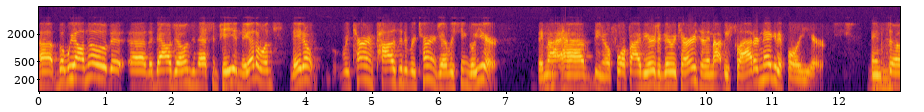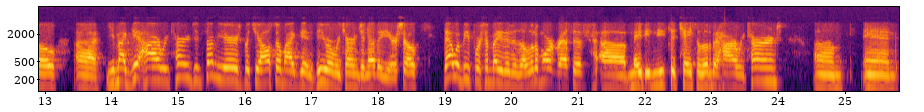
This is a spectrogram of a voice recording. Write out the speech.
Uh, but we all know that uh, the Dow Jones and the S&P and the other ones, they don't return positive returns every single year. They might have, you know, four or five years of good returns, and they might be flat or negative for a year. And mm-hmm. so uh, you might get higher returns in some years, but you also might get zero returns another year. So that would be for somebody that is a little more aggressive, uh, maybe needs to chase a little bit higher returns, um, and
